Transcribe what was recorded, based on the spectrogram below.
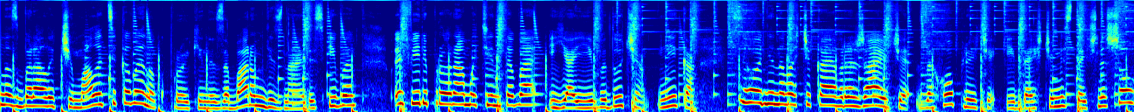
назбирали чимало цікавинок, про які незабаром дізнаєтесь і ви. В ефірі програми Тін ТВ і я її ведуча Ніка. Сьогодні на вас чекає вражаюче, захоплююче і дещо містичне шоу,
